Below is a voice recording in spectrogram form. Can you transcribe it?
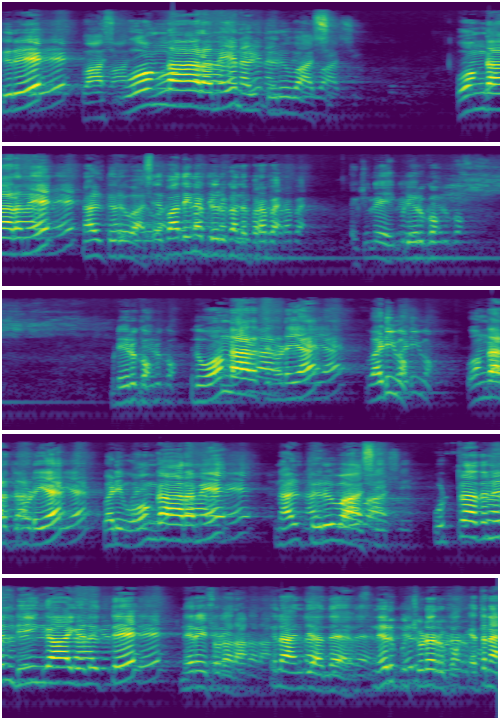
திரு வாசி. ஓங்காரமே நல் திருவாசி. ஓங்காரமே நல் திருவாசி. இது பாத்தீங்கன்னா இப்படி இருக்கும் அந்த பிரபை. ஆக்சுவலி இப்படி இருக்கும். இப்படி இருக்கும். இது ஓங்காரத்தினுடைய வடிவம். ஓங்காரத்தினுடைய வடிவம். ஓங்காரமே நல் திருவாசி. உற்றதனில் நீங்கா எழுத்தே நிறை சுடரா. இல்ல அஞ்சு அந்த நெருப்பு சுடர் இருக்கும். எத்தனை?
